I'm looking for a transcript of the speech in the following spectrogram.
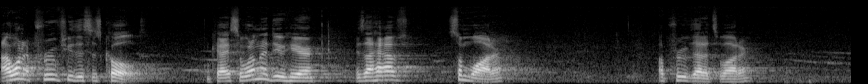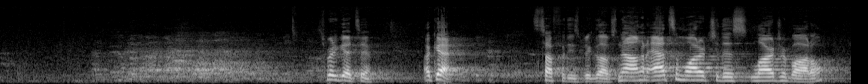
I want to prove to you this is cold. Okay, so what I'm going to do here is I have some water. I'll prove that it's water. It's pretty good too. Okay, it's tough with these big gloves. Now I'm going to add some water to this larger bottle.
